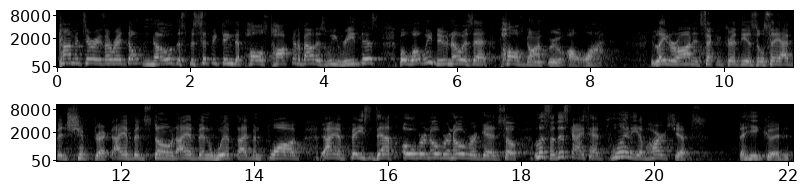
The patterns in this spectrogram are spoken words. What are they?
commentaries I read don't know the specific thing that Paul's talking about as we read this, but what we do know is that Paul's gone through a lot. Later on in Second Corinthians, he'll say, I've been shipwrecked, I have been stoned, I have been whipped, I've been flogged, I have faced death over and over and over again. So, listen, this guy's had plenty of hardships that he could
